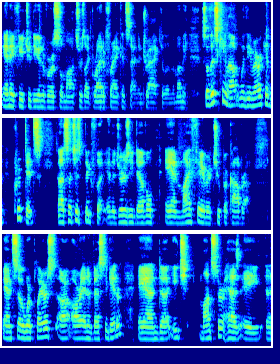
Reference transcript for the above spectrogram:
and they featured the Universal monsters like Bride of Frankenstein and Dracula and the Mummy. So this came out with the American cryptids, uh, such as Bigfoot and the Jersey Devil, and my favorite Chupacabra. And so where players are, are an investigator, and uh, each monster has a, a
